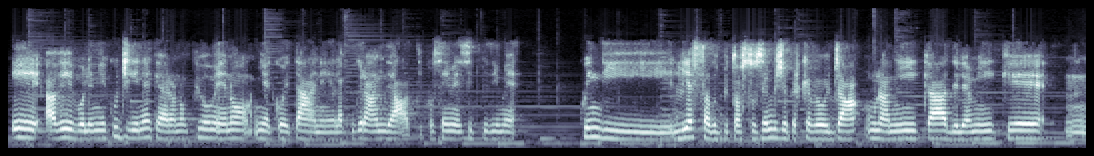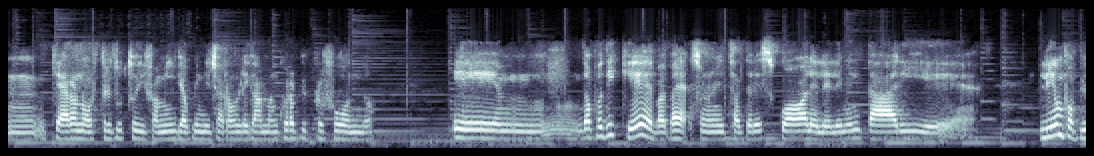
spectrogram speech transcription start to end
e avevo le mie cugine che erano più o meno mie coetanee, la più grande ha tipo sei mesi più di me quindi lì è stato piuttosto semplice perché avevo già un'amica, delle amiche mh, mm, che erano oltretutto di famiglia, quindi c'era un legame ancora più profondo. E mh, mm, dopodiché, vabbè, sono iniziate le scuole, le elementari e lì è un po' più,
